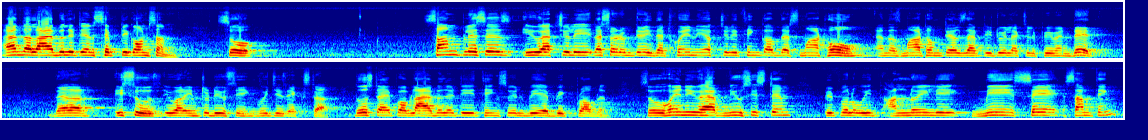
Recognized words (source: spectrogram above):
And the liability and safety concern. So, some places you actually that is what I am telling that when you actually think of the smart home and the smart home tells that it will actually prevent death, there are issues you are introducing which is extra. Those type of liability things will be a big problem. So, when you have new system people with unknowingly may say something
